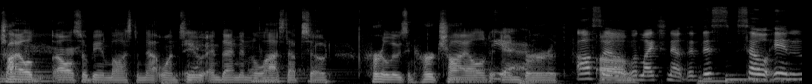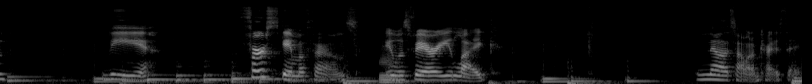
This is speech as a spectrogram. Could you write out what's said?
child also being lost in that one too. Yeah. And then in the last episode, her losing her child in birth. Also, Um, would like to note that this. So in the first Game of Thrones, it Hmm. was very like. No, that's not what I'm trying to say.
